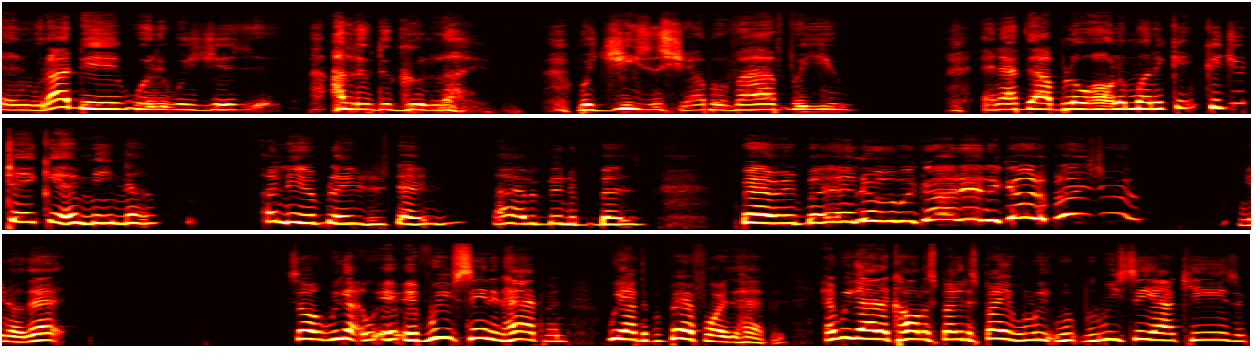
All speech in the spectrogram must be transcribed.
and what I did with it was just, I lived a good life. But Jesus shall provide for you. And after I blow all the money, can, could you take care of me now? I need a place to stay. I haven't been the best parent, but I know my God is God to bless you. You know that. So we got if we've seen it happen, we have to prepare for it to happen, and we gotta call a spade a spade when we when we see our kids or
